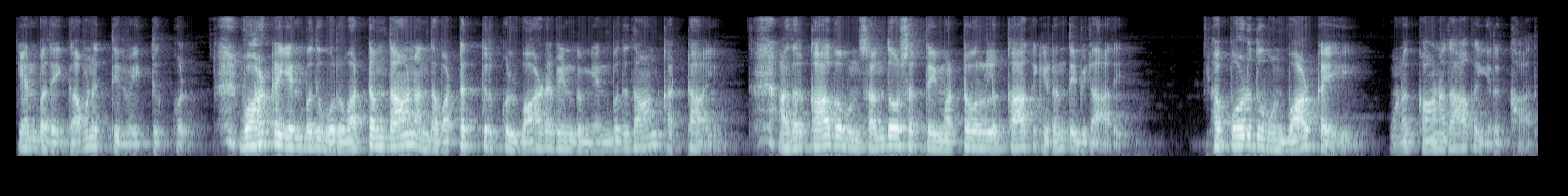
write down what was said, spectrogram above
என்பதை கவனத்தில் வைத்துக்கொள். வாழ்க்கை என்பது ஒரு வட்டம்தான் அந்த வட்டத்திற்குள் வாழ வேண்டும் என்பதுதான் கட்டாயம். அதற்காக உன் சந்தோஷத்தை மற்றவர்களுக்காக இழந்து விடாதே. அப்பொழுது உன் வாழ்க்கை உனக்கானதாக இருக்காது.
